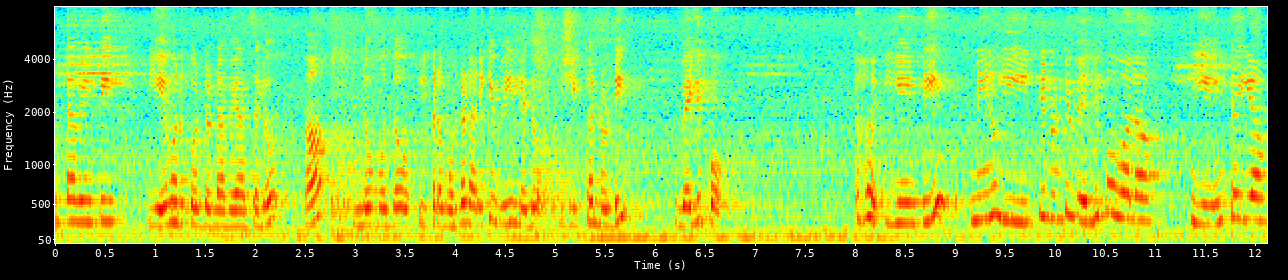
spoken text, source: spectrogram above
ఉంటావేంటి? ఏమనుకుంటున్నావే అసలు? నువ్వు ముందు ఇక్కడ ఉండడానికి వీల్లేదు. ఇక్కడ నుండి వెళ్ళిపో. ఏంటి? నేను ఈ ఇంటి నుండి వెళ్ళిపోవాలా? ఏంటయ్యా?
